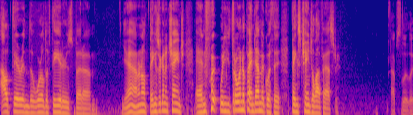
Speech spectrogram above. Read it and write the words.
out there in the world of theaters. But um, yeah, I don't know. Things are gonna change. And when you throw in a pandemic with it, things change a lot faster. Absolutely.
